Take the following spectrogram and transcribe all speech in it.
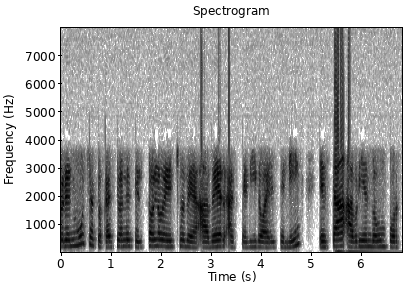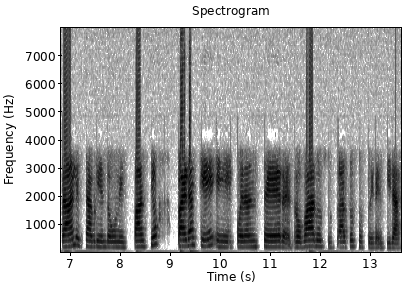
pero en muchas ocasiones el solo hecho de haber accedido a ese link está abriendo un portal, está abriendo un espacio para que eh, puedan ser robados sus datos o su identidad.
